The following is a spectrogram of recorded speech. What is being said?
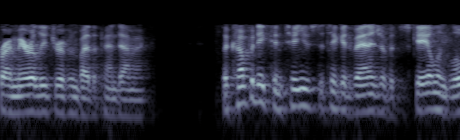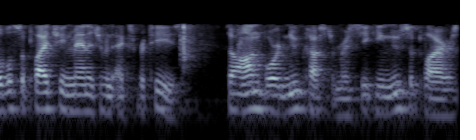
primarily driven by the pandemic. The company continues to take advantage of its scale and global supply chain management expertise to onboard new customers seeking new suppliers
